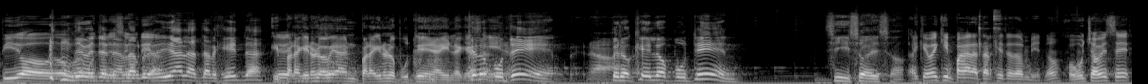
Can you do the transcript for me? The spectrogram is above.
pidió Debe tener la prioridad, la tarjeta. Y para que no lo vean, para que no lo puteen ahí en la Que casa. lo puteen. No. Pero que lo puteen. Sí hizo eso. Hay que ver quién paga la tarjeta también, ¿no? Porque muchas veces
